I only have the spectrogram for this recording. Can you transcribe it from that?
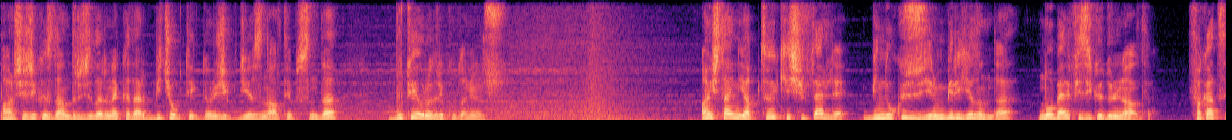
parçacık hızlandırıcılarına kadar birçok teknolojik cihazın altyapısında bu teorileri kullanıyoruz. Einstein yaptığı keşiflerle 1921 yılında Nobel Fizik Ödülünü aldı. Fakat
